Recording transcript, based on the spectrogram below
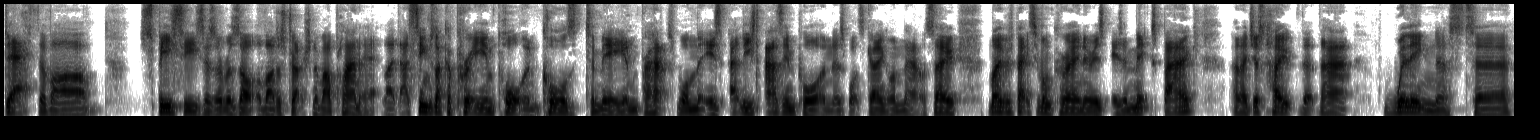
death of our species as a result of our destruction of our planet. Like that seems like a pretty important cause to me, and perhaps one that is at least as important as what's going on now. So my perspective on Corona is is a mixed bag, and I just hope that that willingness to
